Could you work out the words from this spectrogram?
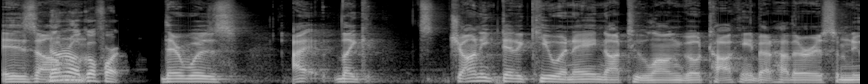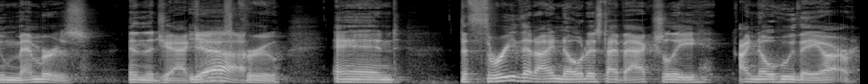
Is um, No, no, no, go for it. there was I like Johnny did a Q&A not too long ago talking about how there is some new members in the Jackass Yeah. crew. And the three that I noticed I've actually I know who they are.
